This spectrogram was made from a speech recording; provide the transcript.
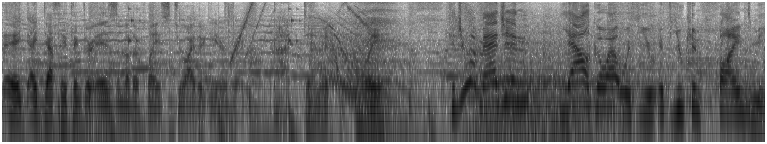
I, I definitely think there is another place to either eat or drink. God damn it, Ellie. Could you imagine? Yeah, I'll go out with you if you can find me.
